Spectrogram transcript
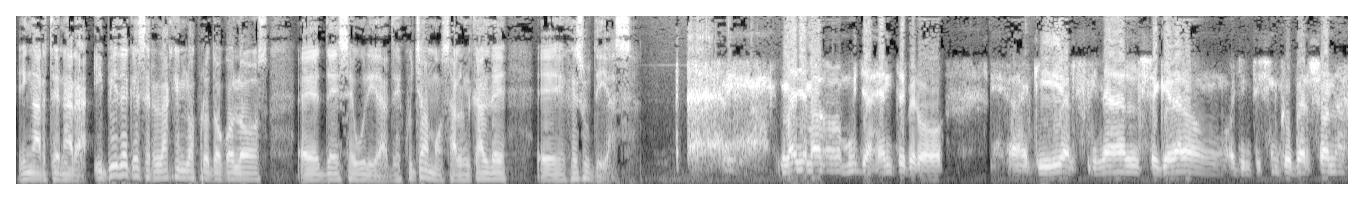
en Artenara y pide que se relajen los protocolos eh, de seguridad. Escuchamos al alcalde Jesús Díaz. Me ha llamado mucha gente, pero aquí al final se quedaron 85 personas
